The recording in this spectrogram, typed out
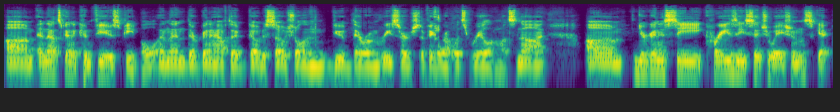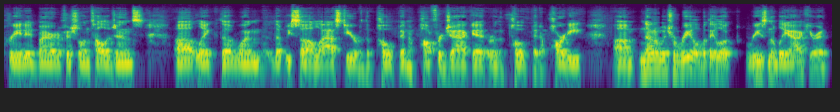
Um, and that's going to confuse people. And then they're going to have to go to social and do their own research to figure out what's real and what's not. Um, you're going to see crazy situations get created by artificial intelligence, uh, like the one that we saw last year with the Pope in a puffer jacket or the Pope at a party, um, none of which were real, but they look reasonably accurate.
